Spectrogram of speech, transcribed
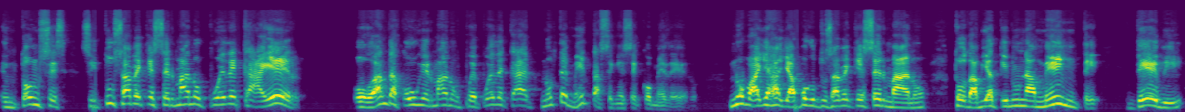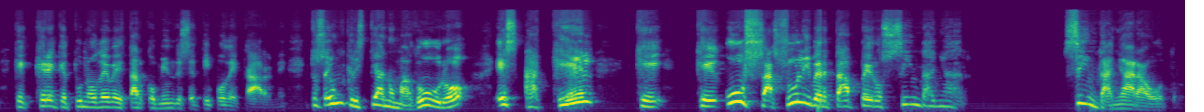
Entonces, si tú sabes que ese hermano puede caer o anda con un hermano, pues puede caer, no te metas en ese comedero. No vayas allá porque tú sabes que ese hermano todavía tiene una mente débil que cree que tú no debes estar comiendo ese tipo de carne. Entonces, un cristiano maduro es aquel que, que usa su libertad, pero sin dañar, sin dañar a otro.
